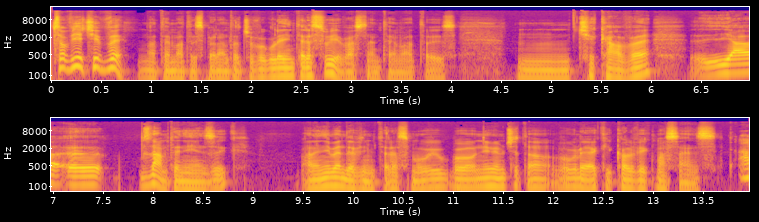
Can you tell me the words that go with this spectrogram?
Co wiecie wy na temat Esperanto? Czy w ogóle interesuje was ten temat? To jest mm, ciekawe. Ja e, znam ten język, ale nie będę w nim teraz mówił, bo nie wiem, czy to w ogóle jakikolwiek ma sens. A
